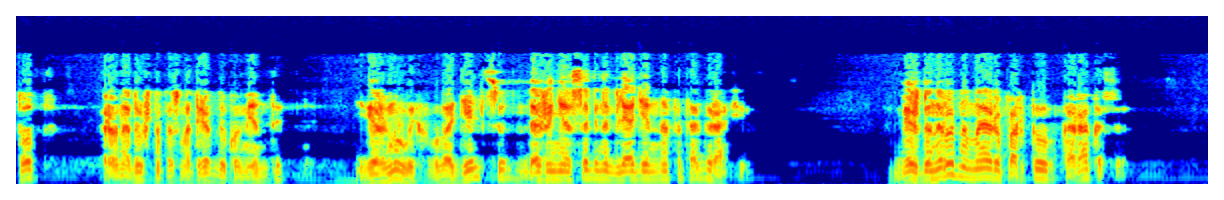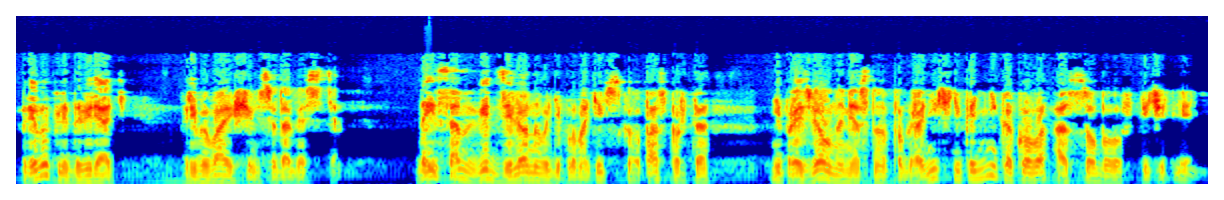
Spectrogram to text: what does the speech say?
Тот, равнодушно посмотрев документы, вернул их владельцу, даже не особенно глядя на фотографию. В международном аэропорту Каракаса привыкли доверять прибывающим сюда гостям. Да и сам вид зеленого дипломатического паспорта не произвел на местного пограничника никакого особого впечатления.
